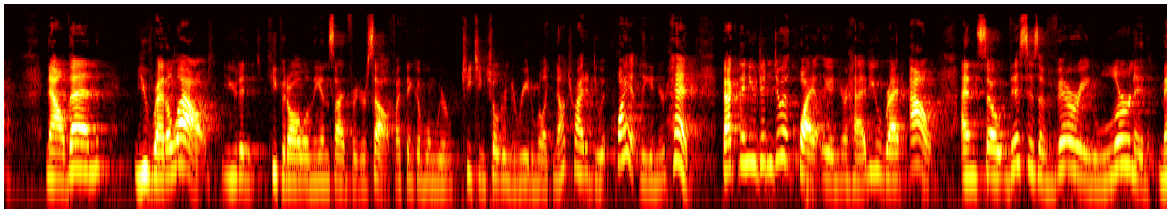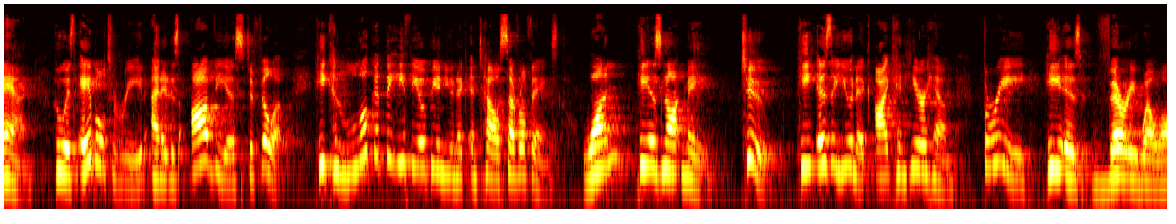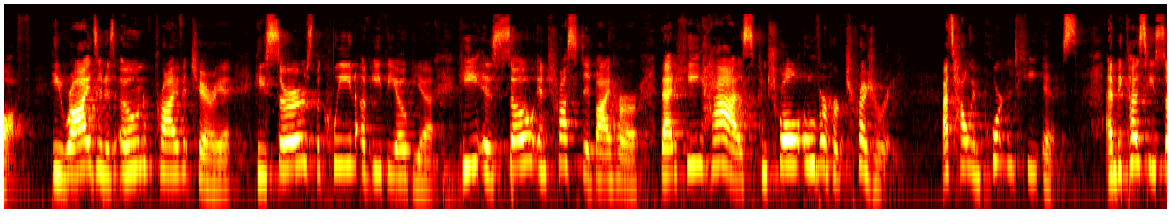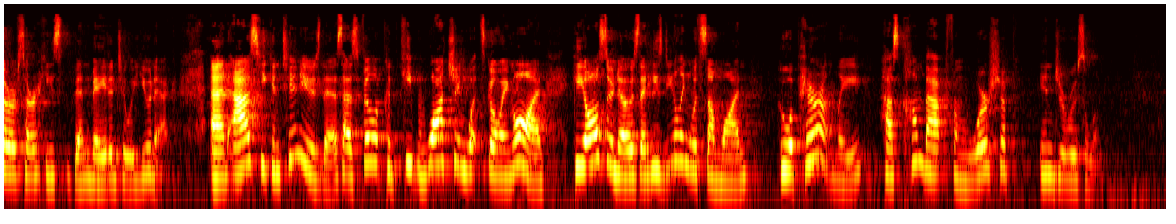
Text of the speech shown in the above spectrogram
Now, then, you read aloud. You didn't keep it all on the inside for yourself. I think of when we were teaching children to read, and we're like, now try to do it quietly in your head. Back then, you didn't do it quietly in your head, you read out. And so, this is a very learned man who is able to read, and it is obvious to Philip he can look at the Ethiopian eunuch and tell several things. One, he is not me. Two, he is a eunuch. I can hear him. Three, he is very well off. He rides in his own private chariot. He serves the queen of Ethiopia. He is so entrusted by her that he has control over her treasury. That's how important he is. And because he serves her, he's been made into a eunuch. And as he continues this, as Philip could keep watching what's going on, he also knows that he's dealing with someone who apparently has come back from worship in Jerusalem.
